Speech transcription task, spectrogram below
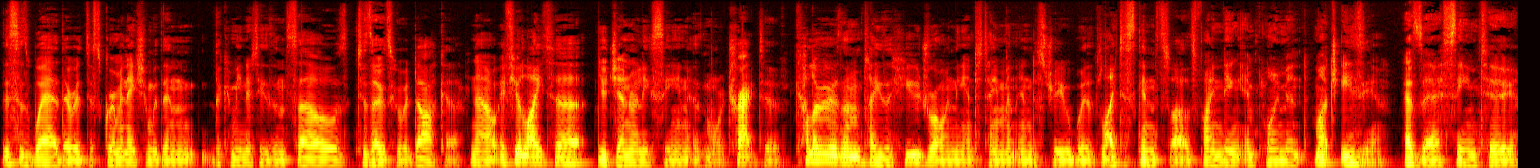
This is where there is discrimination within the communities themselves to those who are darker. Now, if you're lighter, you're generally seen as more attractive. Colorism plays a huge role in the entertainment industry with lighter skin finding employment much easier as they're seen to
